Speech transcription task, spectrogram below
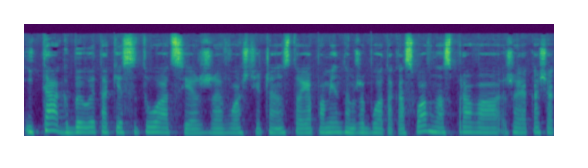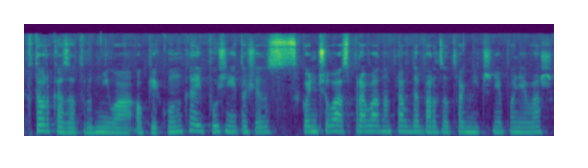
i tak były takie sytuacje, że właśnie często, ja pamiętam, że była taka sławna sprawa, że jakaś aktorka zatrudniła opiekunkę i później to się skończyła sprawa naprawdę bardzo tragicznie, ponieważ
